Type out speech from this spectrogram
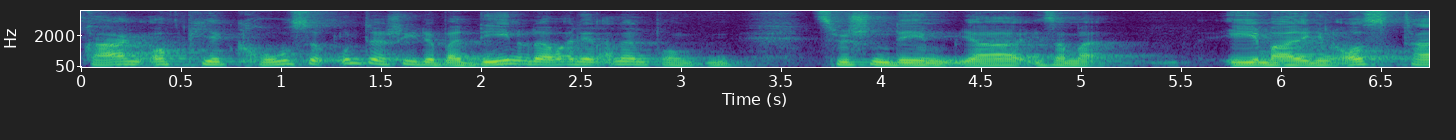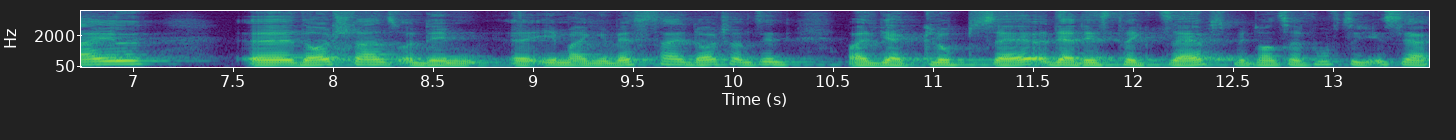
fragen, ob hier große Unterschiede bei den oder bei den anderen Punkten zwischen dem, ja, ich sag mal, ehemaligen Ostteil äh, Deutschlands und dem äh, ehemaligen Westteil Deutschlands sind, weil der Club, der Distrikt selbst mit 1950 ist ja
